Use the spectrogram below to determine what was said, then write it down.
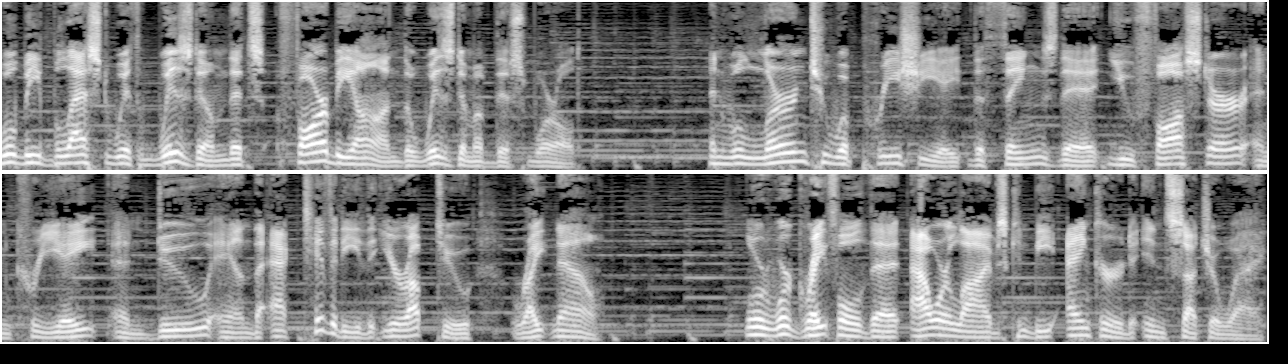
We'll be blessed with wisdom that's far beyond the wisdom of this world and will learn to appreciate the things that you foster and create and do and the activity that you're up to right now. Lord, we're grateful that our lives can be anchored in such a way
